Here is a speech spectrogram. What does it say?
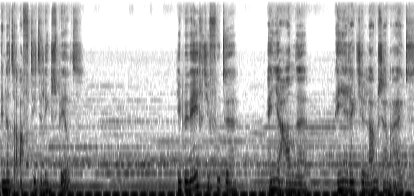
en dat de aftiteling speelt. Je beweegt je voeten en je handen en je rekt je langzaam uit.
